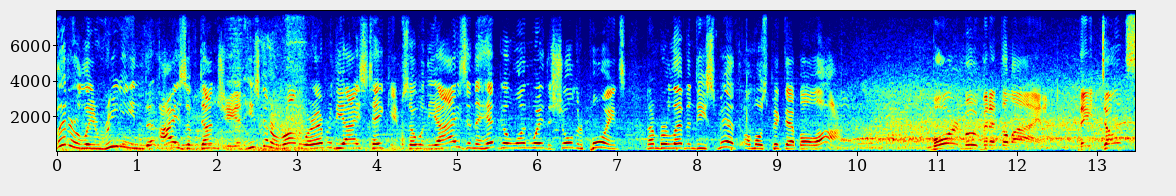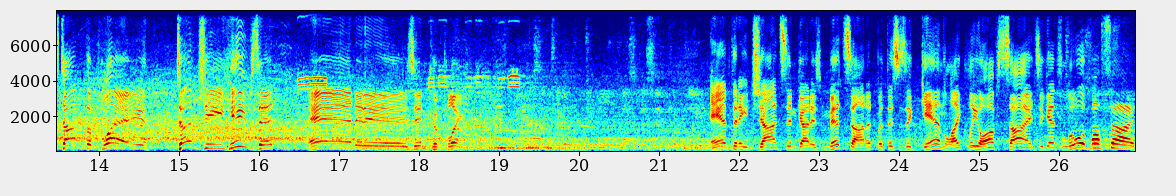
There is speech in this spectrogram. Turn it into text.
literally reading the eyes of Dungey, and he's going to run wherever the eyes take him. So when the eyes and the head go one way, the shoulder points. Number 11, D. Smith, almost picked that ball off. More movement at the line. They don't stop the play. Dungey heaves it, and it is incomplete. Anthony Johnson got his mitts on it, but this is again likely offsides against Louisville. Offside.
